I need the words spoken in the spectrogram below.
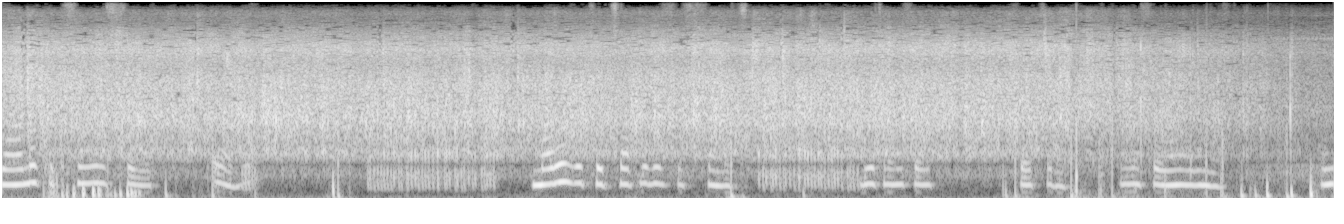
Yağmur kokusunu hissediyorum. Evet. Marul ve ketçaplı bir sosis sandviç. Bir tane soğuk soğuk soda. Ama soğuğunu veremiyoruz. Ben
